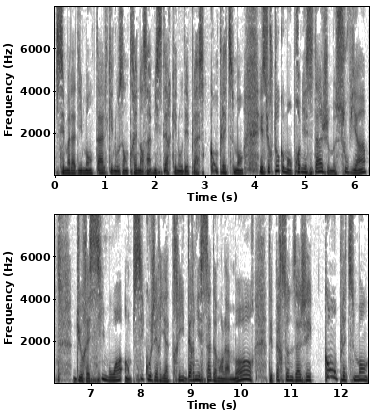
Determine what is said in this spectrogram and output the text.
ces maladies mentales qui nous entraînent dans un mystère qui nous déplace complètement. Et surtout que mon premier stage, je me souviens, durait six mois en psychogériatrie, dernier stade avant la mort, des personnes âgées complètement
